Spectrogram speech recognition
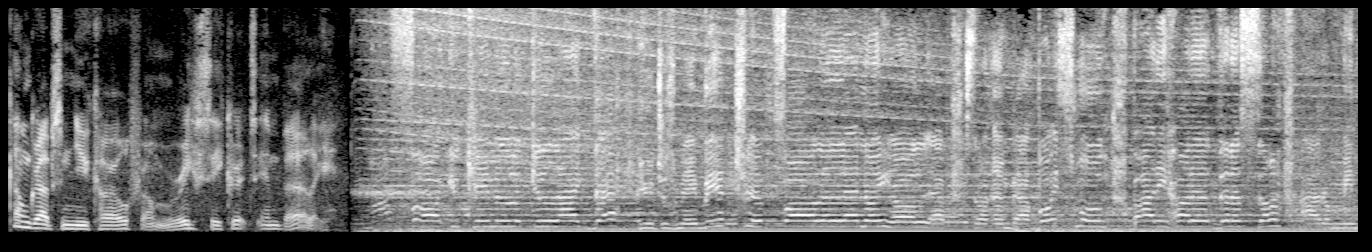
Come grab some new coral from Reef Secrets in Burleigh. Thought you came in looking like that. You just made me trip, fall and land on your lap. Something bad boy smooth, body harder than a summer. I don't mean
